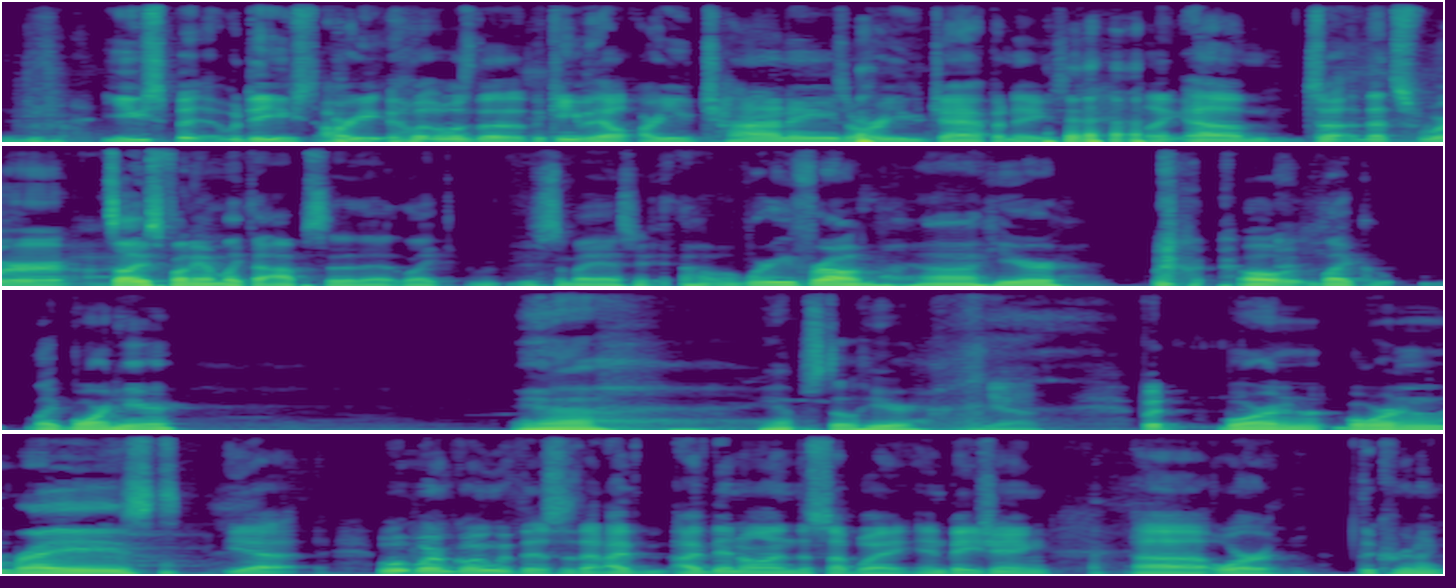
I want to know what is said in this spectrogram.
you spit do you are you what was the the king of the hill are you chinese or are you japanese like um so that's where It's always funny. I'm like the opposite of that. Like if somebody asks me, "Oh, where are you from?" Uh, here. oh, like like born here? Yeah. Yep, still here. yeah but Born born and raised. yeah well, where i'm going with this is that i've i've been on the subway in beijing uh or the pron-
